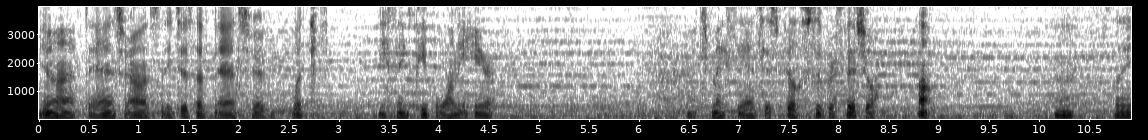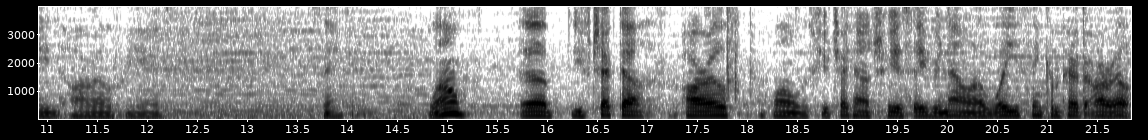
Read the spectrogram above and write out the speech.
You don't have to answer honestly, you just have to answer what you think people want to hear. Which makes the answers feel superficial. Oh. Played RO for years. Thank you. Well, uh, you've checked out RO. Well, if you're checking out Tree of Savior now, uh, what do you think compared to RO?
